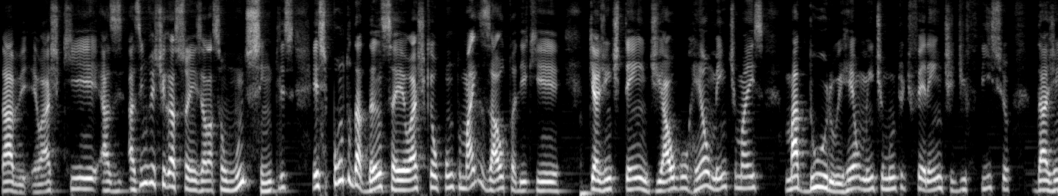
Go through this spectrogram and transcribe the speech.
sabe? Eu acho que as, as investigações, elas são muito simples. Esse ponto da dança, eu acho que é o ponto mais alto ali que, que a gente tem de algo realmente mais maduro e realmente muito diferente, difícil da gente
